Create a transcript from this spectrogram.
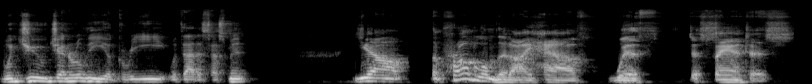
Would you generally agree with that assessment? Yeah, the problem that I have with DeSantis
